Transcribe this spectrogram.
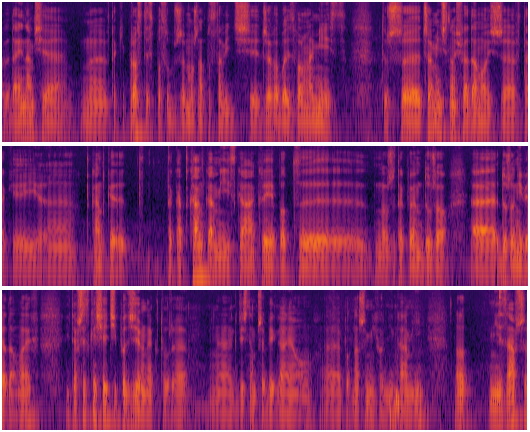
Wydaje nam się w taki prosty sposób, że można postawić drzewo, bo jest wolne miejsce. Otóż e, trzeba mieć tą świadomość, że w takiej e, tkankę, taka tkanka miejska kryje pod, e, no, że tak powiem, dużo, dużo niewiadomych i te wszystkie sieci podziemne, które gdzieś tam przebiegają pod naszymi chodnikami, no, nie zawsze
